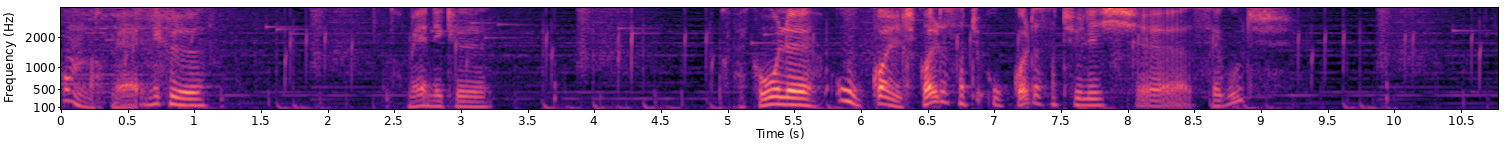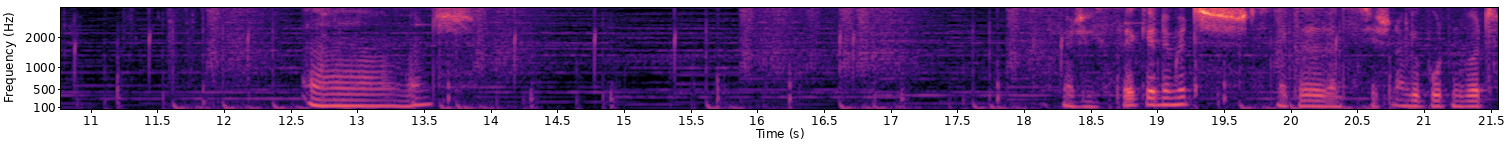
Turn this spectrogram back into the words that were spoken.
Oh, noch mehr Nickel. Noch mehr Nickel. Noch mehr Kohle. Oh, Gold. Gold ist, nat oh, Gold ist natürlich äh, sehr gut. Äh, Mensch. Das nehme ich sehr gerne mit. Das Nickel, wenn es hier schon angeboten wird.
